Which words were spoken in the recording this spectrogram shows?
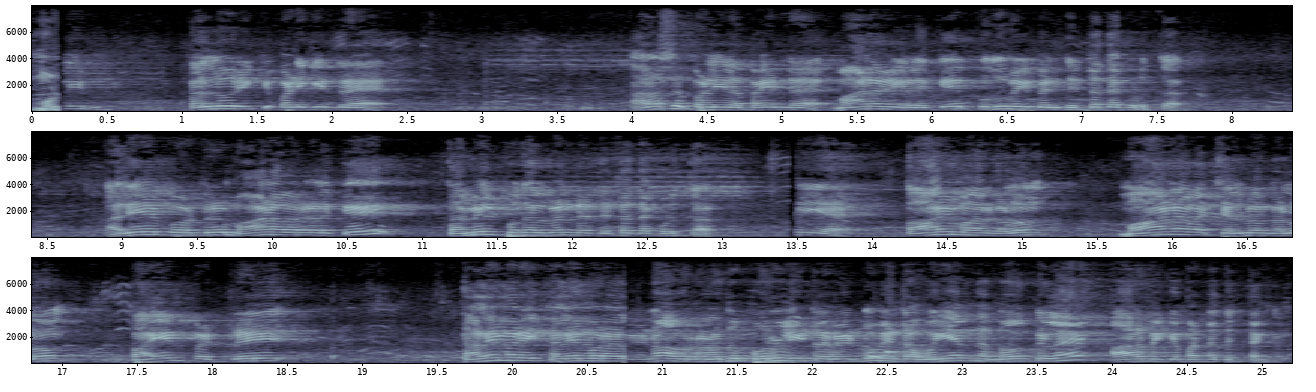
முடியும் கல்லூரிக்கு படிக்கின்ற அரசு பள்ளியில பயின்ற மாணவிகளுக்கு புதுமை பெண் திட்டத்தை கொடுத்தார். அதே போன்று மாணவர்களுக்கு தமிழ் புதல்வன் என்ற திட்டத்தை கொடுத்தார். தாய்மார்களும் மாணவ செல்வங்களும் பயன்பெற்று தலைமுறை தலைமுறை வேணும் அவர்கள் வந்து பொருள் ஈட்ட வேண்டும் என்ற உயர்ந்த நோக்கில் ஆரம்பிக்கப்பட்ட திட்டங்கள்.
